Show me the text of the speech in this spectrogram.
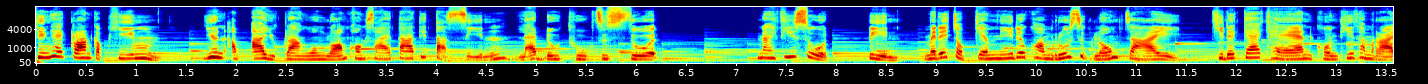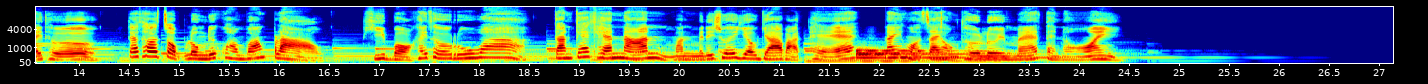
ทิ้งให้กรอนกับพิมพ์ ยืนอับอายอยู่กลางวงล้อมของสายตาที่ตัดสินและดูถูกสุดๆในที่สุด ปิ่นไม่ได้จบเกมนี้ด้วยความรู้สึกโล่งใจ ที่ได้แก้แค้นคนที่ทำร้ายเธอ แต่เธอจบลงด้วยความว่างเปล่า ที่บอกให้เธอรู้ว่า การแก้แค้นนั้นมันไม่ได้ช่วยเยียวยาบาดแผลในหัวใจของเธอเลยแม้แต่น้อย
